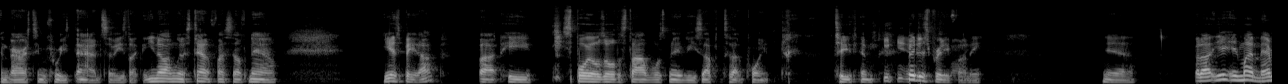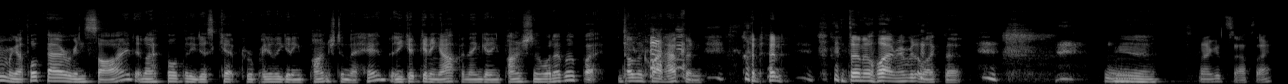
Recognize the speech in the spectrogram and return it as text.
embarrassed him for his dad. So he's like, you know, I'm going to stand up for myself now. He gets beat up, but he spoils all the Star Wars movies up to that point to them, Yeah, which is pretty funny. funny. Yeah, but uh, yeah, in my memory, I thought they were inside, and I thought that he just kept repeatedly getting punched in the head, and he kept getting up and then getting punched and whatever. But it doesn't quite happen. I don't, I don't know why I remembered it like that. Yeah. No, good stuff though.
